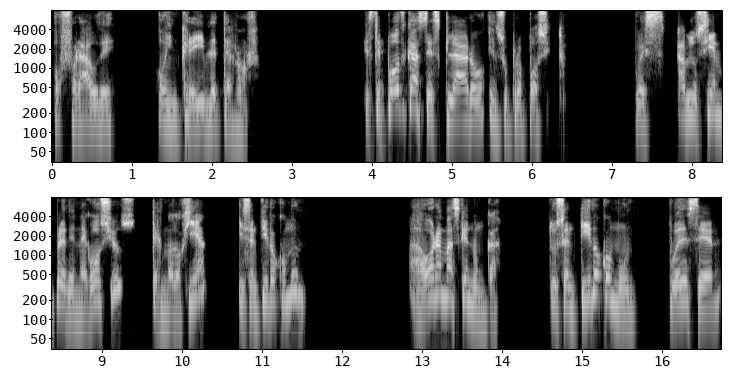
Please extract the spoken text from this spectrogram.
o fraude o increíble terror. Este podcast es claro en su propósito, pues hablo siempre de negocios, tecnología y sentido común. Ahora más que nunca, tu sentido común puede ser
